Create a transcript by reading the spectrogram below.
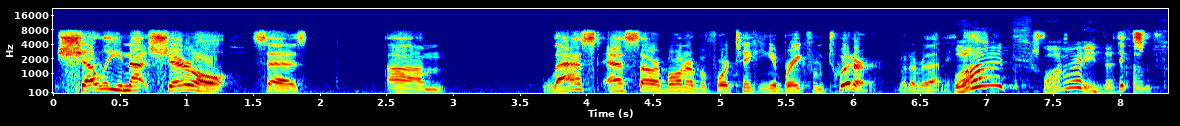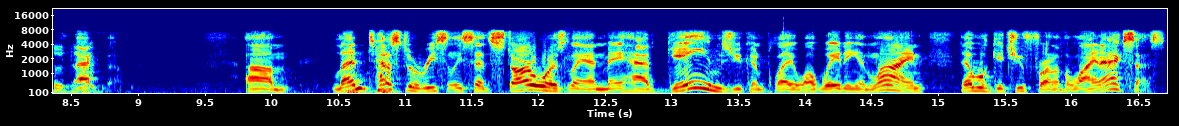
Shelly, not Cheryl, says, um, last Ask Sour Boner before taking a break from Twitter, whatever that means. What? Why? That sounds so dumb. though. Um, Len Testa recently said Star Wars Land may have games you can play while waiting in line that will get you front of the line access.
